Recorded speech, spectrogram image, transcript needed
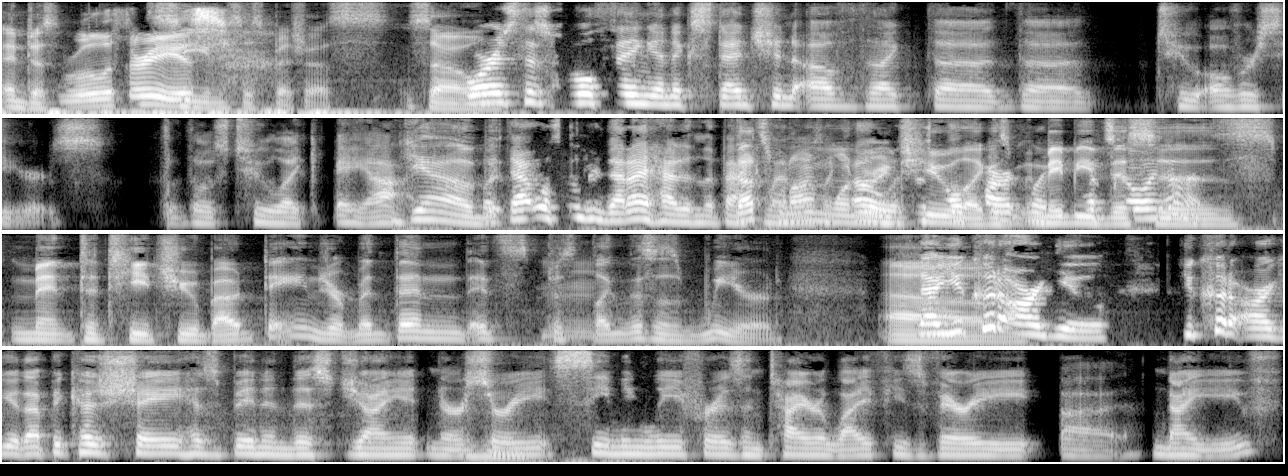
and just Rule of threes. seems suspicious. So or is this whole thing an extension of like the the two overseers, th- those two like AI? yeah, Like but that was something that I had in the back. that's of what my I'm mind. Like, wondering oh, too. Like, part- is- maybe this going on? is meant to teach you about danger, but then it's just Mhm. like this is weird. Now you could Um, argue You could argue that because Shay has been in this giant Mm-hmm. nursery seemingly for his entire life, he's very uh, naive.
